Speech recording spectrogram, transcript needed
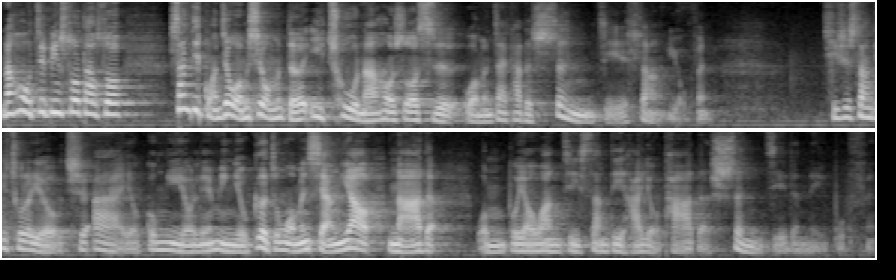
然后这边说到说，上帝管教我们是我们得益处，然后说是我们在他的圣洁上有份。其实，上帝除了有慈爱、有公义、有怜悯、有各种我们想要拿的，我们不要忘记，上帝还有他的圣洁的那一部分。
